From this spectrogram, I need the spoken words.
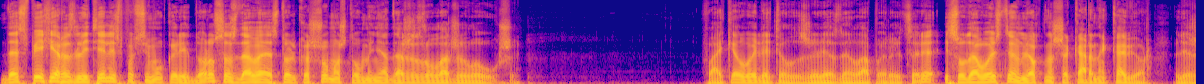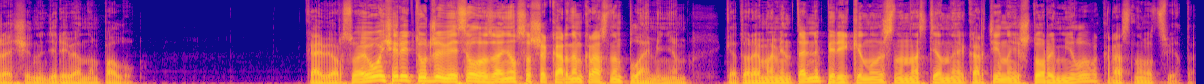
Доспехи разлетелись по всему коридору, создавая столько шума, что у меня даже заложило уши. Факел вылетел из железной лапы рыцаря и с удовольствием лег на шикарный ковер, лежащий на деревянном полу. Ковер, в свою очередь, тут же весело занялся шикарным красным пламенем, которое моментально перекинулось на настенные картины и шторы милого красного цвета.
